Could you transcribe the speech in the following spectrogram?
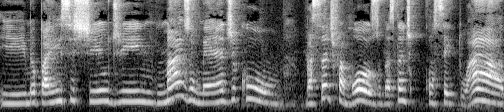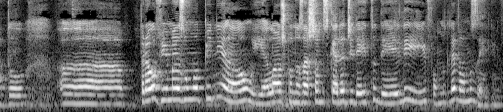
e meu pai insistiu de mais um médico bastante famoso, bastante conceituado, uh, ah, para ouvir mais uma opinião. E é lógico, nós achamos que era direito dele e fomos, levamos ele.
